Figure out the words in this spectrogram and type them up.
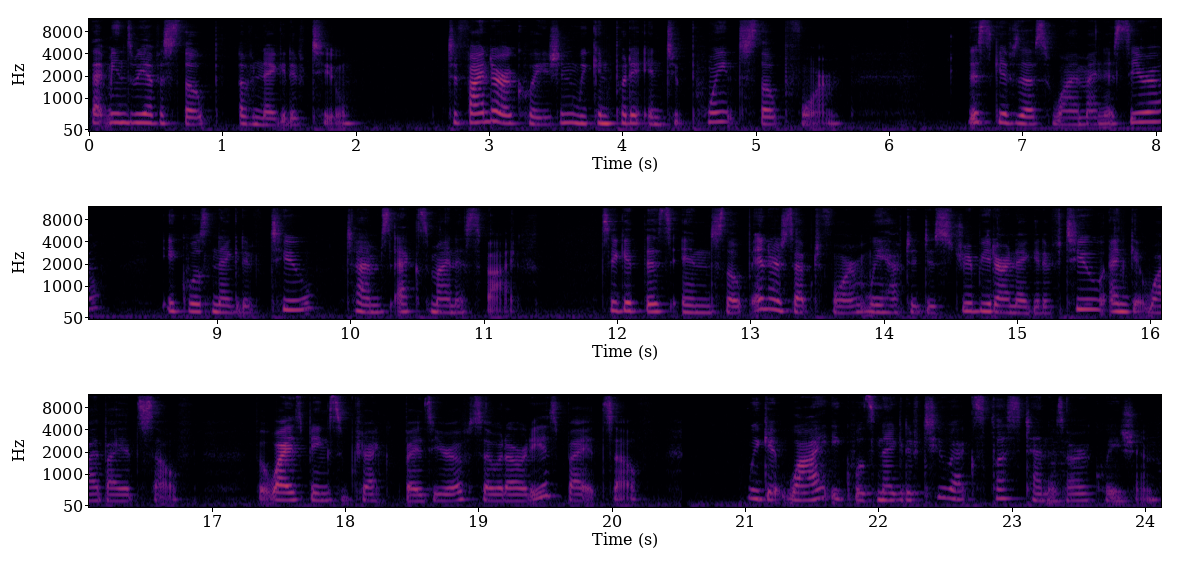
That means we have a slope of negative 2. To find our equation, we can put it into point slope form. This gives us y minus 0 equals negative 2 times x minus 5. To get this in slope-intercept form, we have to distribute our negative 2 and get y by itself. But y is being subtracted by 0, so it already is by itself. We get y equals negative 2x plus 10 as our equation.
